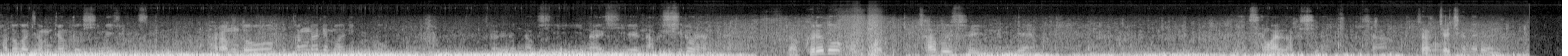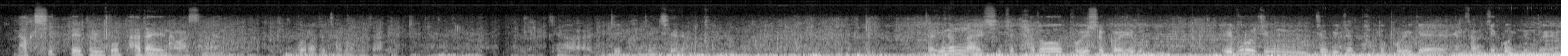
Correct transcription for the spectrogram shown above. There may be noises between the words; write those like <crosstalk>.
파도가 점점 더 심해지고 있습니다. 바람도 끝장나게 많이 불고. 자 이런 낚시 이 날씨에 낚시를 한다. 자 그래도 잡을 수 있는 게이 생활 낚시 자제 채널은 낚싯대 들고 바다에 나왔으면 뭐라도 잡아보자 자, 이게 컨텐츠예요. 자, 이런 날씨, 저 파도 보이실 거예요. 일부, 일부러 지금 저기 저 파도 보이게 영상 찍고 있는 거예요.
